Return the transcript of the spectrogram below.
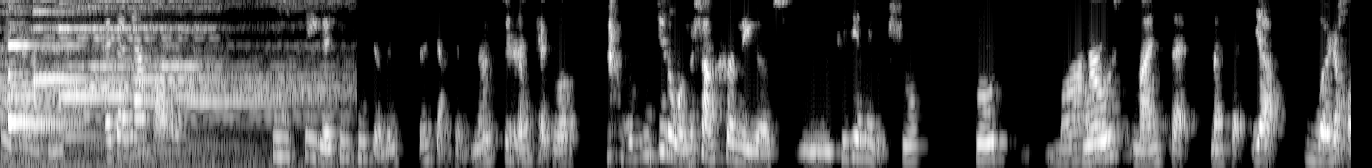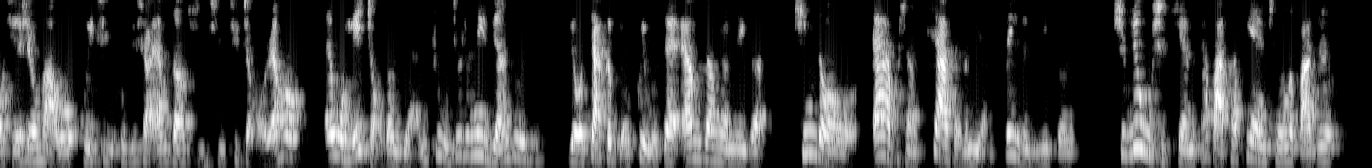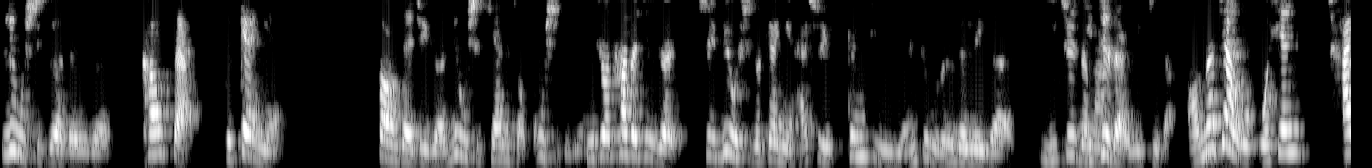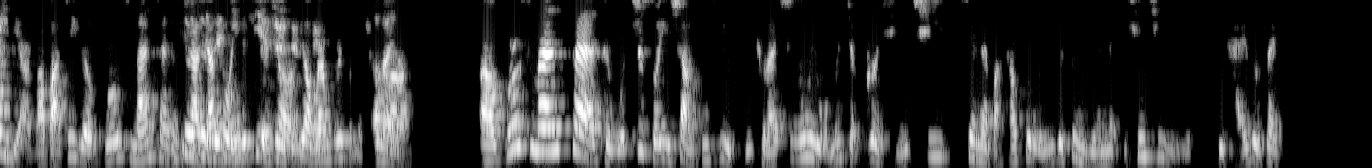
谢张小平。哎，大家好，今这个新听准备分享什么呢？分享太多了。我不记得我们上课那个你推荐那本书，Growth Mind Growth Mindset Mindset 呀，我是好学生嘛，我回去以后就上 Amazon 去去去找，然后哎我没找到原著，就是那原著比较价格比较贵，我在 Amazon 的那个 Kindle App 上下载了免费的一本，是六十天的，他把它变成了把这六十个的这个 concept 的概念放在这个六十天的小故事里面。你说它的这个这六十个概念还是根据原著的的那个一致的吗？一致的，一致的。哦，那这样我我先插一点吧，把这个 growth mindset 给大家做一个介绍，要不然不是怎么出来的。呃，growth mindset 我之所以上星期五提出来，是因为我们整个学期现在把它作为一个重点，每个星期五给孩子在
